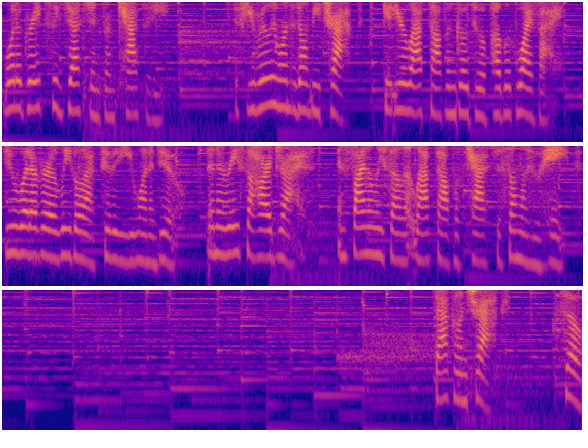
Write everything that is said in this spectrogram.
What a great suggestion from Cassidy! If you really want to don't be tracked, Get your laptop and go to a public Wi-Fi, do whatever illegal activity you want to do, then erase the hard drive, and finally sell that laptop with cash to someone who hates. Back on track! So,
